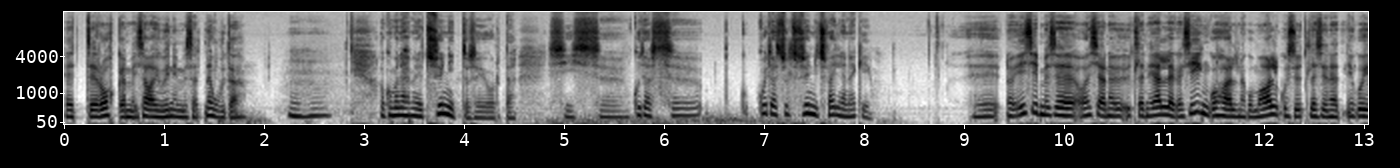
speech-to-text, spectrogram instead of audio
et rohkem ei saa ju inimeselt nõuda mm. -hmm. aga kui me läheme nüüd sünnituse juurde, siis äh, kuidas, kuidas üldse sünnitus välja nägi? no esimese asjana ütlen jälle ka siinkohal, nagu ma alguses ütlesin, et nii kui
